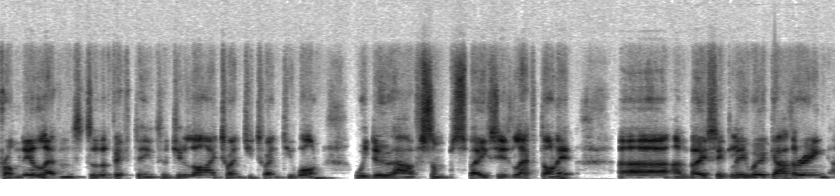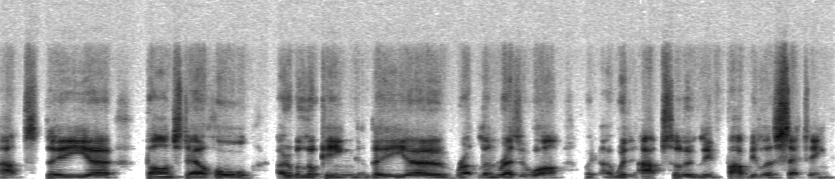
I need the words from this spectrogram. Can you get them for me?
from the 11th to the 15th of July 2021. We do have some spaces left on it. Uh, and basically, we're gathering at the uh, Barnsdale Hall overlooking the uh, Rutland Reservoir with, uh, absolutely fabulous setting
